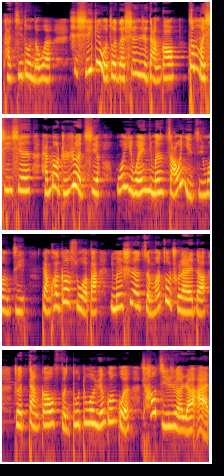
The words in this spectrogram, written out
她激动地问：“是谁给我做的生日蛋糕？这么新鲜，还冒着热气！我以为你们早已经忘记，赶快告诉我吧，你们是怎么做出来的？这蛋糕粉嘟嘟、圆滚滚，超级惹人爱。”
